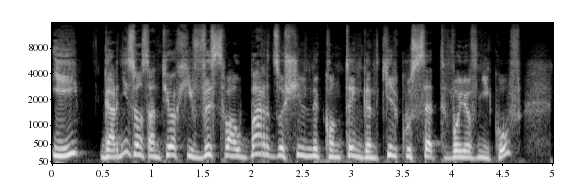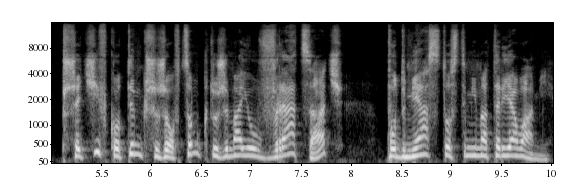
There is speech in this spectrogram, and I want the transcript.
I garnizon z Antiochii wysłał bardzo silny kontyngent, kilkuset wojowników przeciwko tym krzyżowcom, którzy mają wracać pod miasto z tymi materiałami.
